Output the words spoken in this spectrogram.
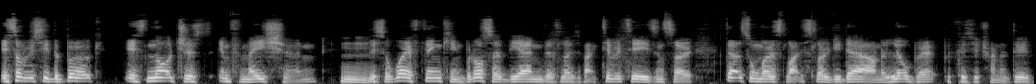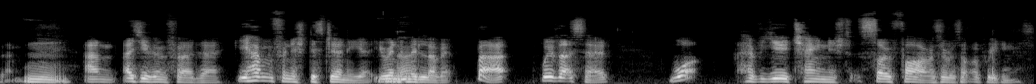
it's obviously the book, it's not just information, Hmm. it's a way of thinking, but also at the end there's loads of activities, and so that's almost like slowed you down a little bit because you're trying to do them. Hmm. And as you've inferred there, you haven't finished this journey yet, you're in the middle of it. But, with that said, what have you changed so far as a result of reading this?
